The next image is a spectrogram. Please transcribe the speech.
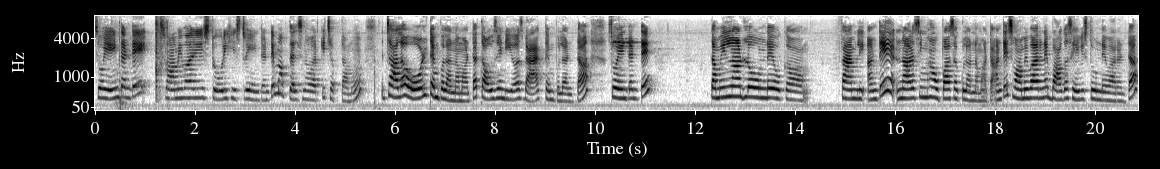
సో ఏంటంటే స్వామివారి స్టోరీ హిస్టరీ ఏంటంటే మాకు తెలిసిన వారికి చెప్తాము. చాలా ఓల్డ్ టెంపుల్ అన్నమాట. థౌజండ్ ఇయర్స్ బ్యాక్ టెంపుల్ అంట. సో ఏంటంటే తమిళనాడులో ఉండే ఒక ఫ్యామిలీ అంటే నరసింహ ఉపాసకులు అన్నమాట. అంటే స్వామివారినే బాగా సేవిస్తూ ఉండేవారంట.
